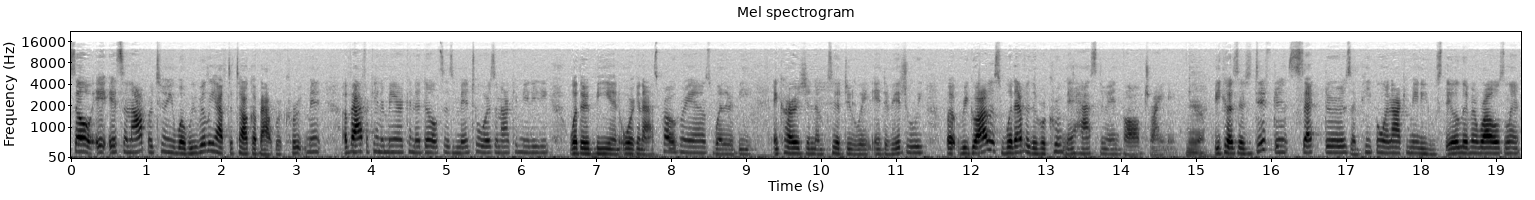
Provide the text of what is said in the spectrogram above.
So it, it's an opportunity where we really have to talk about recruitment of African American adults as mentors in our community, whether it be in organized programs, whether it be encouraging them to do it individually. But regardless, whatever the recruitment has to involve training Yeah. because there's different sectors and people in our community who still live in Roseland,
